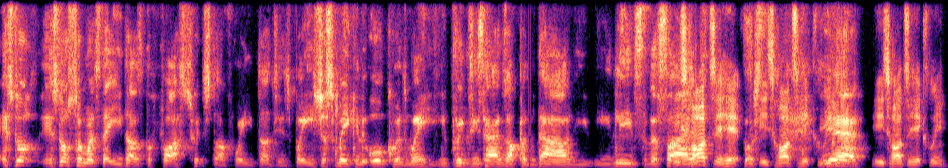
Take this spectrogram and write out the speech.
it's not it's not so much that he does the fast switch stuff where he dodges, but he's just making it awkward where he brings his hands up and down. He, he leads to the side. He's hard to hit. He's hard to hit clean. Yeah. He's hard to hit clean.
